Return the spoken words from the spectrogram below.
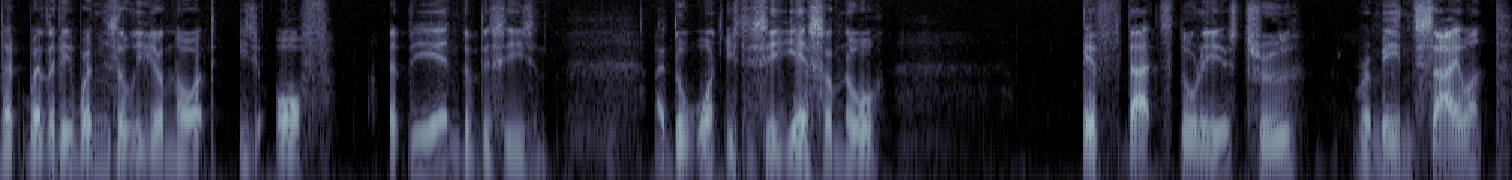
that whether he wins the league or not, he's off at the end of the season. I don't want you to say yes or no. If that story is true, remain silent.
